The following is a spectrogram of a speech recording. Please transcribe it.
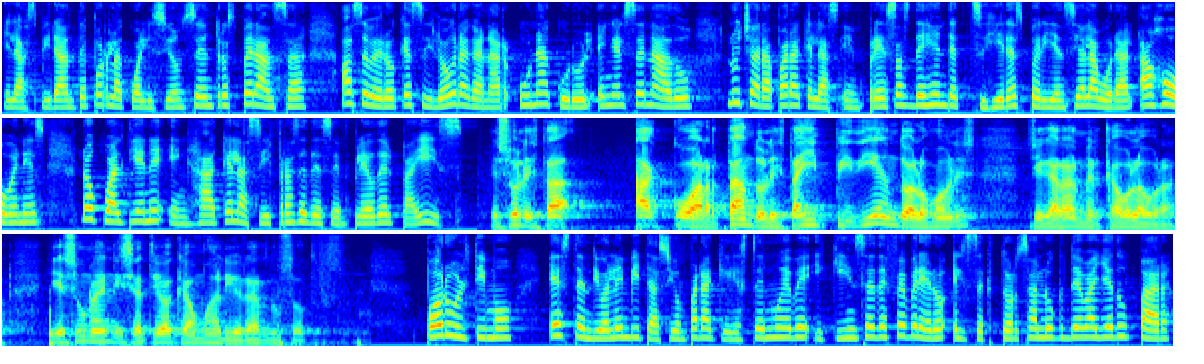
el aspirante por la coalición Centro Esperanza aseveró que si logra ganar una curul en el Senado, luchará para que las empresas dejen de exigir experiencia laboral a jóvenes, lo cual tiene en jaque las cifras de desempleo del país. Eso le está acuartando, le está impidiendo a los jóvenes llegar al mercado laboral. Y es una iniciativa que vamos a liderar nosotros. Por último, extendió la invitación para que este 9 y 15 de febrero el sector salud de Valledupar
